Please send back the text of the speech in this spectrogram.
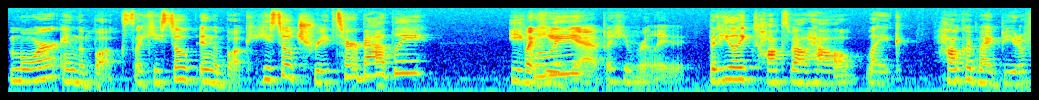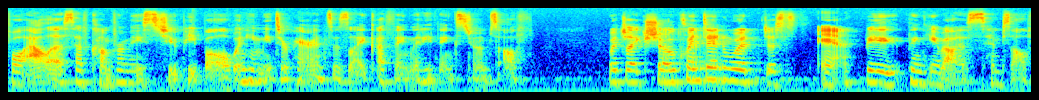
more in the books like he's still in the book he still treats her badly equally But he, yeah, but he really, but he like talks about how like how could my beautiful alice have come from these two people when he meets her parents is like a thing that he thinks to himself which like show That's quentin would just yeah. be thinking about his, himself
